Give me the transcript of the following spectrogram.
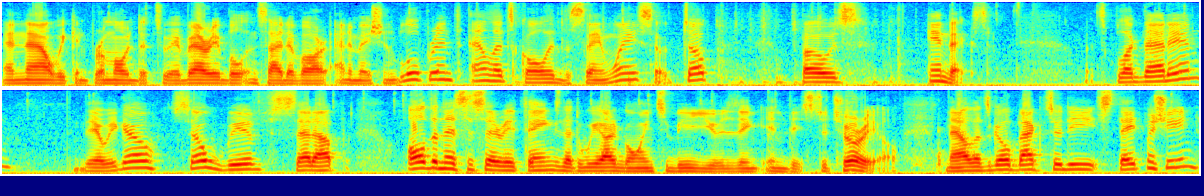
and now we can promote that to a variable inside of our animation blueprint and let's call it the same way. So top pose index. Let's plug that in. There we go. So we've set up all the necessary things that we are going to be using in this tutorial. Now let's go back to the state machine.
